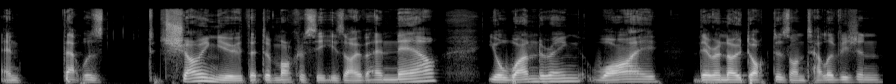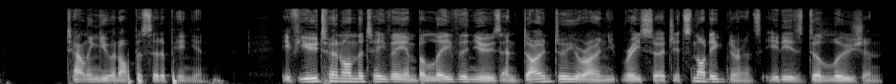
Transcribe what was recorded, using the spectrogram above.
and that was showing you that democracy is over. And now you're wondering why there are no doctors on television telling you an opposite opinion. If you turn on the TV and believe the news and don't do your own research, it's not ignorance, it is delusion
